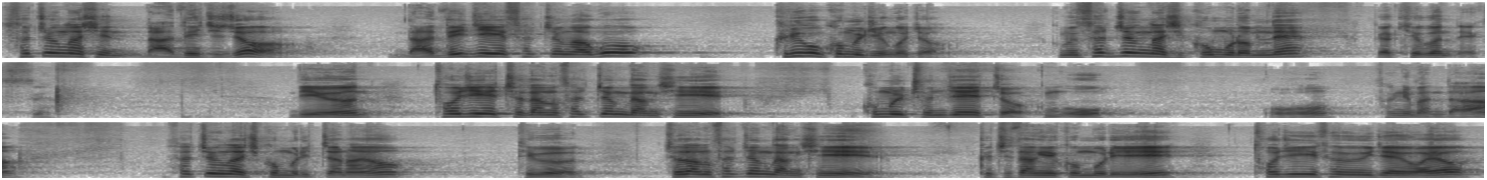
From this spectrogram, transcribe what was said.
설정 당시 나대지죠. 나대지에 설정하고 그리고 건물 지은 거죠. 그러면 설정 당시 건물 없네. 그러니까 기억은 X. 니은 토지의 저당 설정 당시 건물 존재했죠. 그럼 5. 5 성립한다. 설정 당시 건물 있잖아요. 디귿 저당 설정 당시 그 저당의 건물이 토지 소유자에 의하여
